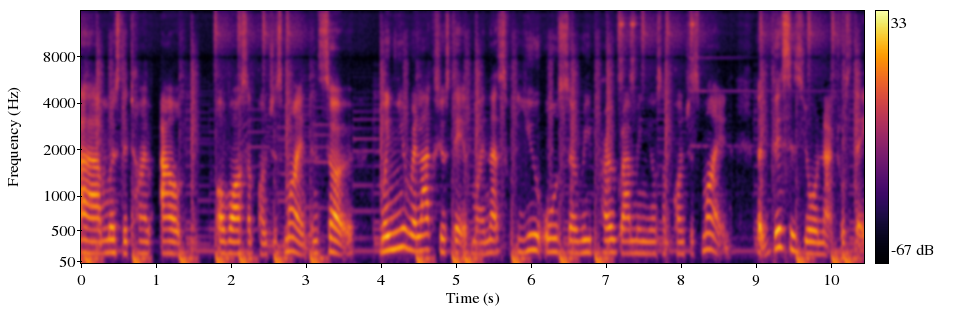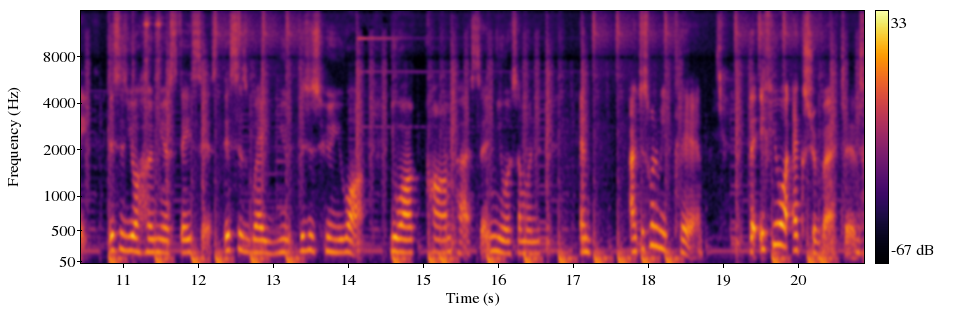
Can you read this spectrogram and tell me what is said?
uh, most of the time, out of our subconscious mind. And so, when you relax your state of mind, that's you also reprogramming your subconscious mind that this is your natural state. This is your homeostasis. This is where you, this is who you are. You are a calm person. You are someone, and I just want to be clear that if you are extroverted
